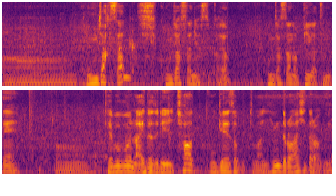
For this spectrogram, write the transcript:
어, 공작산? 공작산이었을까요? 공작산 어필 같은데 어, 대부분 라이더들이 첫 고개에서부터 많이 힘들어 하시더라고요.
